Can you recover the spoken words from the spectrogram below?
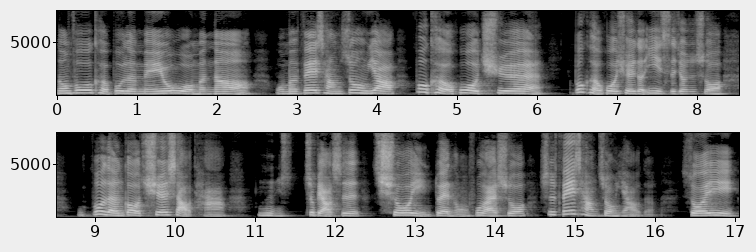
农夫可不能没有我们呢，我们非常重要，不可或缺。不可或缺的意思就是说，不能够缺少它。嗯，就表示蚯蚓对农夫来说是非常重要的。所以，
